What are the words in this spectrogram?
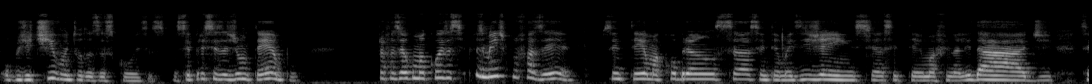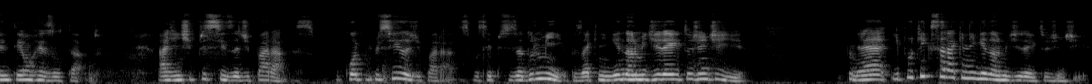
objetivo em todas as coisas. Você precisa de um tempo para fazer alguma coisa simplesmente por fazer, sem ter uma cobrança, sem ter uma exigência, sem ter uma finalidade, sem ter um resultado. A gente precisa de paradas. O corpo precisa de paradas. Você precisa dormir, apesar que ninguém dorme direito hoje em dia. Né? E por que, que será que ninguém dorme direito hoje em dia?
